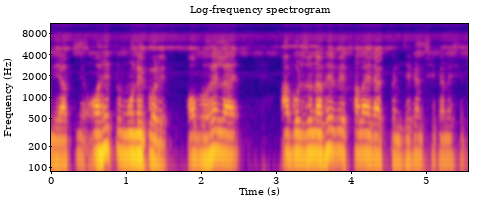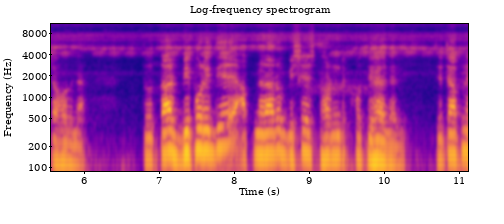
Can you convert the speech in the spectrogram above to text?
নিয়ে আপনি অহেতু মনে করে, অবহেলায়, আবর্জনা ভেবে ফালায় রাখবেন, যেখানে সেখানে সেটা হবে না। তো তার বিপরীতে আপনার আরও বিশেষ ধরনের ক্ষতি হয়ে যাবে, যেটা আপনি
